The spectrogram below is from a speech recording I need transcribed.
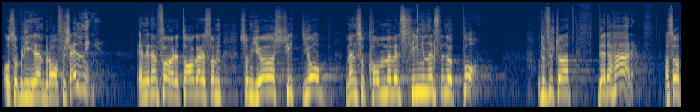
och så blir det en bra försäljning. Eller en företagare som, som gör sitt jobb men så kommer välsignelsen upp på. Och du förstår att det är det här, alltså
